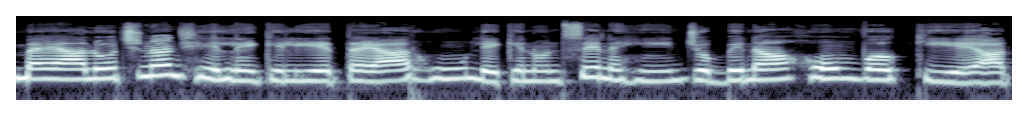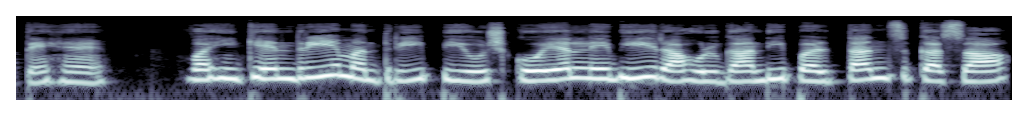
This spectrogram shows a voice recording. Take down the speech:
मैं आलोचना झेलने के लिए तैयार हूँ, लेकिन उनसे नहीं, जो बिना होमवर्क किए आते हैं। वहीं केंद्रीय मंत्री पीयूष गोयल ने भी राहुल गांधी पर तंज कसा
